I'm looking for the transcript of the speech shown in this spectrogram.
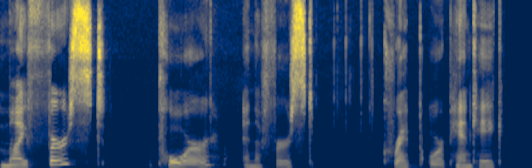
My first pour and the first crepe or pancake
